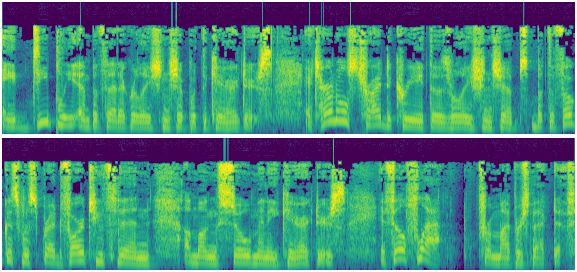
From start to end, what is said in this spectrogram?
a deeply empathetic relationship with the characters. Eternals tried to create those relationships, but the focus was spread far too thin among so many characters. It fell flat from my perspective.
